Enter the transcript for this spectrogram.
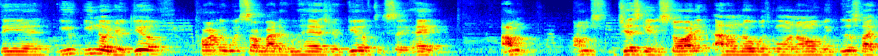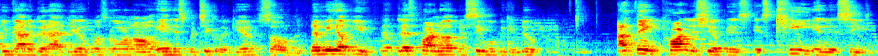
then you you know your gift. Partner with somebody who has your gift and say, hey, I'm I'm just getting started. I don't know what's going on, but it looks like you got a good idea of what's going on in this particular gift. So Mm-hmm. let me help you. Let- Let's partner up and see what we can do. I think partnership is is key in this season.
